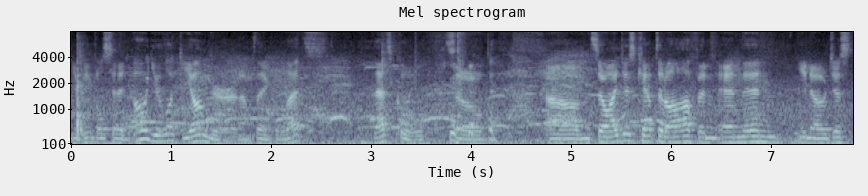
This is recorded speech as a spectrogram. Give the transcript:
you people said, "Oh, you look younger," and I'm thinking, "Well, that's that's cool." So, um, so I just kept it off, and, and then you know just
